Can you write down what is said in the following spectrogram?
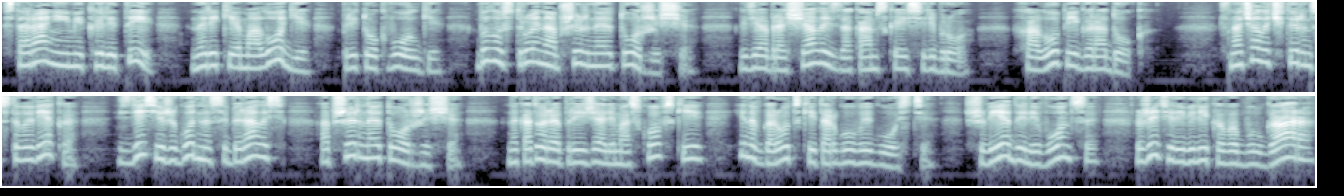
Стараниями Калиты на реке Малоги, приток Волги, было устроено обширное торжище, где обращалось закамское серебро, холопий городок. С начала XIV века здесь ежегодно собиралось обширное торжище, на которое приезжали московские и новгородские торговые гости, шведы, ливонцы, жители Великого Булгара,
